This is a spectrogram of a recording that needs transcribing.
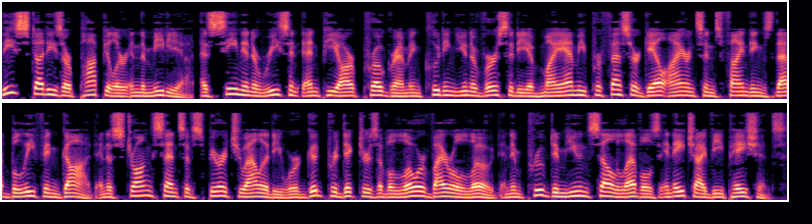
These studies are popular in the media, as seen in a recent NPR program including University of Miami professor Gail Ironson's findings that belief in God and a strong sense of spirituality were good predictors of a lower viral load and improved immune cell levels in HIV patients.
